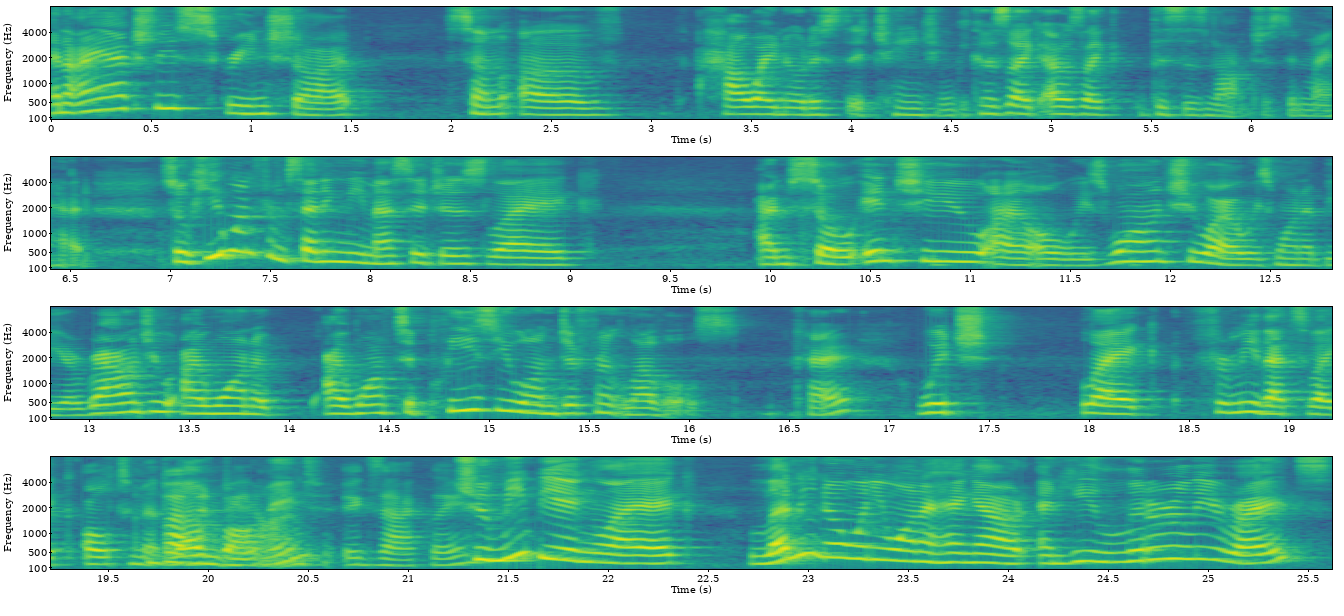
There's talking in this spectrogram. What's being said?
And I actually screenshot some of how I noticed it changing because like I was like this is not just in my head. So he went from sending me messages like I'm so into you, I always want you, I always want to be around you. I want to I want to please you on different levels, okay? Which like for me that's like ultimate Above love bombing beyond. Exactly. to me being like, let me know when you want to hang out. And he literally writes,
